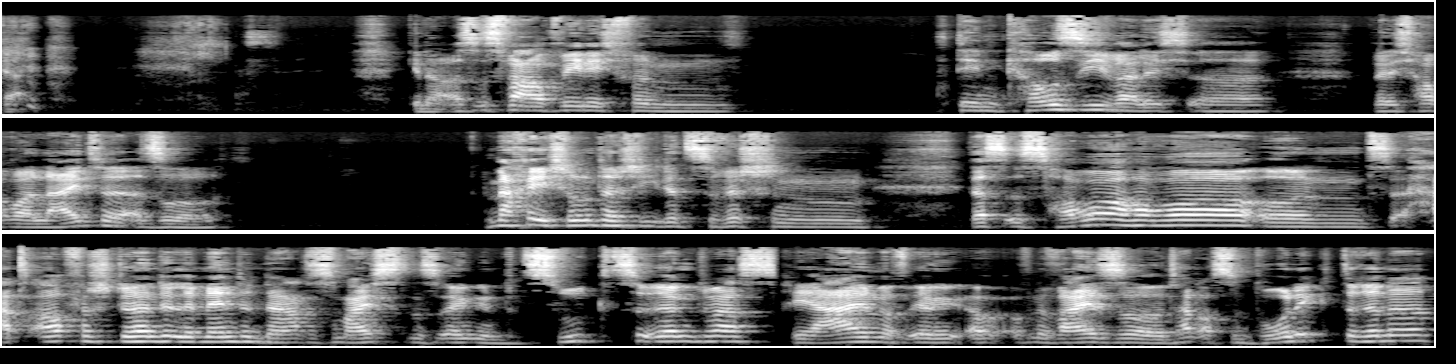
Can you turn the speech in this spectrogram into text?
Ja. Genau, also es war auch wenig von den Cozy, weil ich äh, wenn ich Horror leite, also mache ich schon Unterschiede zwischen, das ist Horror-Horror und hat auch verstörende Elemente und dann hat es meistens irgendeinen Bezug zu irgendwas Realem auf, auf eine Weise und hat auch Symbolik drinne.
